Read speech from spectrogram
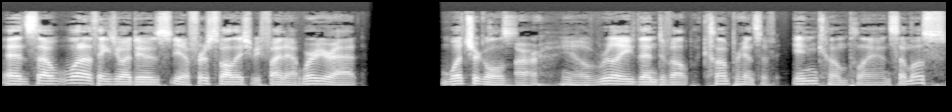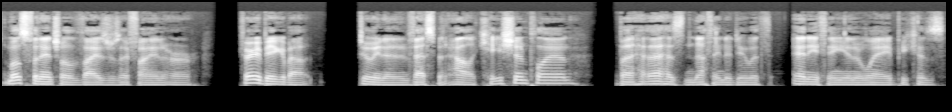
And so one of the things you want to do is, you know, first of all, they should be find out where you're at, what your goals are, you know, really then develop a comprehensive income plan. So most most financial advisors I find are very big about doing an investment allocation plan, but that has nothing to do with anything in a way because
